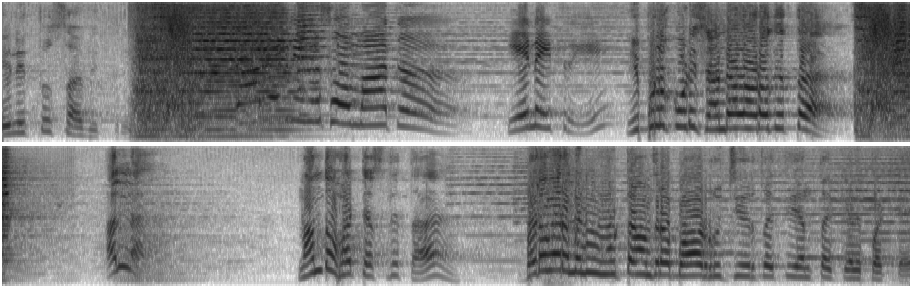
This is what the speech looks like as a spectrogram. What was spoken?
ಏನಿತ್ತು ಸಾವಿತ್ರಿ? ನಿಲ್ಸೋ ಮಾತು ಏನೈತ್ರಿ? ಇಬ್ರು ಕೂಡಿ ಸಂಡಾಳ ಆಡೋದಿತ್ತ? ಅಲ್ಲ ನಂದು ಹೊಟ್ಟೆ ಹಸ್ದಿತ್ತ? ಬಡವರ ಮನೆ ಊಟ ಅಂದ್ರೆ ಭಾಳ ರುಚಿ ಇರ್ತೈತಿ ಅಂತ ಕೇಳ್ಪಟ್ಟೆ.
